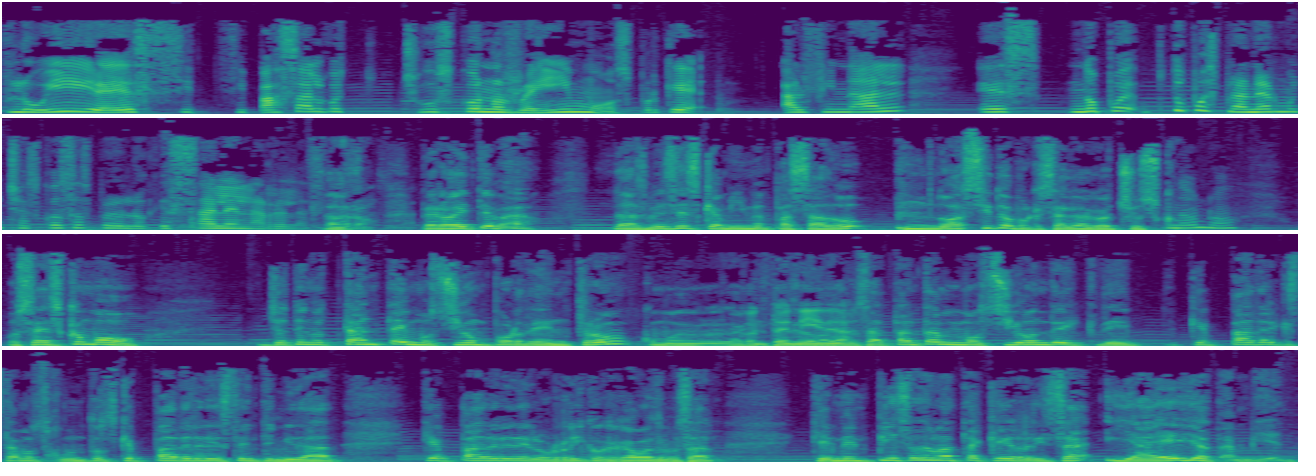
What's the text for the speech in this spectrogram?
fluir, es si, si pasa algo chusco nos reímos, porque al final es no puede, tú puedes planear muchas cosas, pero lo que sale en la relación. Claro, pero ahí te va. Las veces que a mí me ha pasado, no ha sido porque salió algo chusco. No, no. O sea, es como yo tengo tanta emoción por dentro, como la que Contenida. hablando, o sea, tanta emoción de, de qué padre que estamos juntos, qué padre de esta intimidad, qué padre de lo rico que acabamos de pasar, que me empieza a dar un ataque de risa y a ella también.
